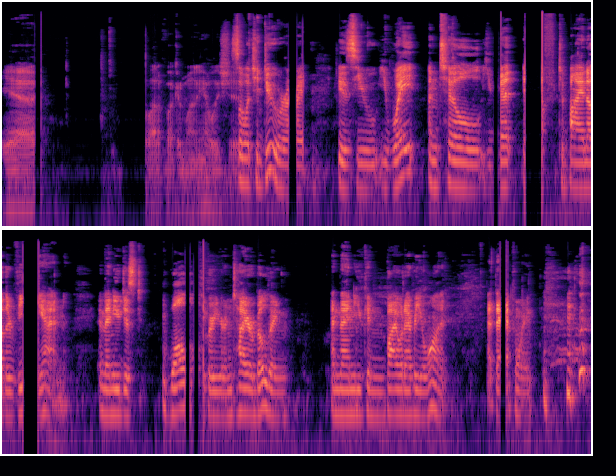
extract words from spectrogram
Yeah. A lot of fucking money. Holy shit. So what you do, right, is you you wait until you get enough to buy another VPN, and then you just wallpaper your entire building, and then you can buy whatever you want at that point.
